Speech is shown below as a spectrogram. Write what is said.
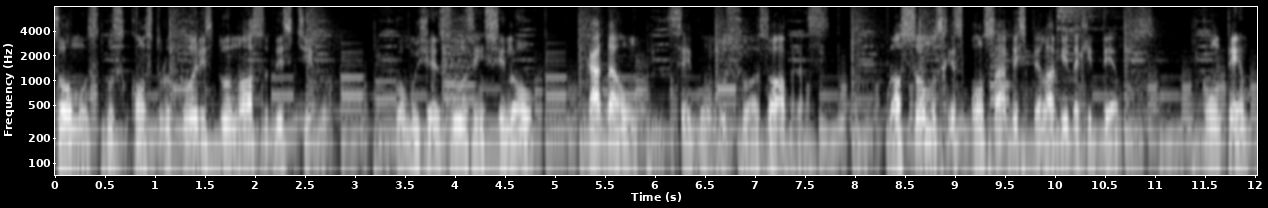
Somos os construtores do nosso destino, como Jesus ensinou cada um segundo suas obras. Nós somos responsáveis pela vida que temos. Com o tempo,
